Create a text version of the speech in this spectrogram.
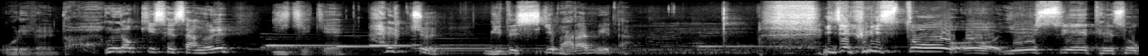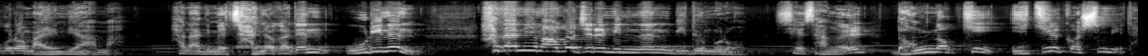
우리를 넉넉히 세상을 이기게 할 줄 믿으시기 바랍니다. 이제 그리스도 어, 예수의 대속으로 말미암아 하나님의 자녀가 된 우리는 하나님 아버지를 믿는 믿음으로 세상을 넉넉히 이길 것입니다.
